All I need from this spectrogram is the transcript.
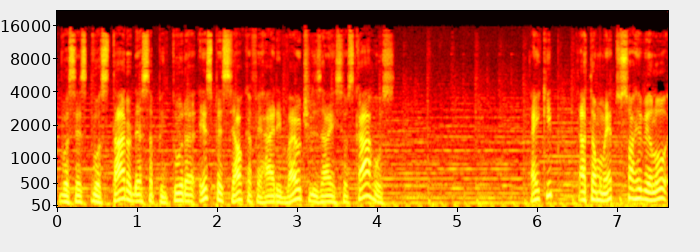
vocês gostaram dessa pintura especial que a Ferrari vai utilizar em seus carros? A equipe até o momento só revelou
